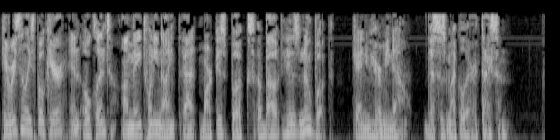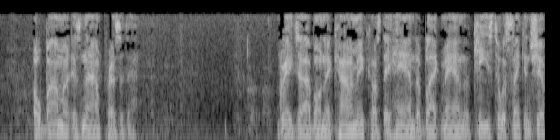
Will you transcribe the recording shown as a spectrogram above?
He recently spoke here in Oakland on May 29th at Marcus Books about his new book, Can You Hear Me Now? This is Michael Eric Dyson. Obama is now president. Great job on the economy because they hand a black man the keys to a sinking ship.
